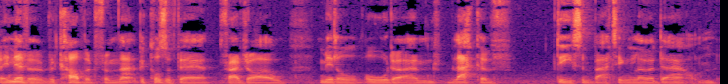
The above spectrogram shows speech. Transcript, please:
they never recovered from that because of their fragile middle order and lack of decent batting lower down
